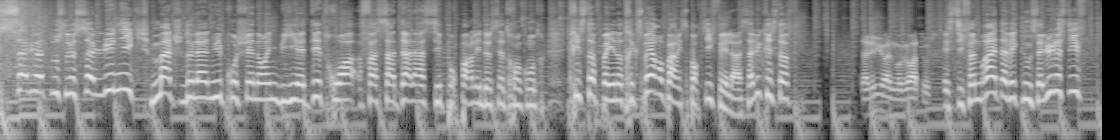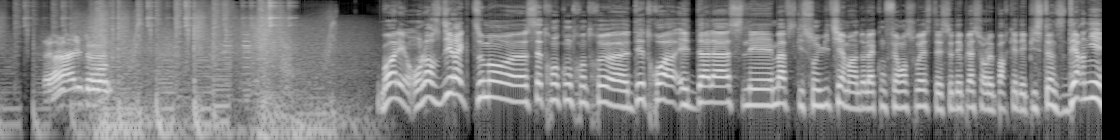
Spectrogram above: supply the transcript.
Salut à tous, le seul, l'unique match de la nuit prochaine en NBA Détroit face à Dallas. Et pour parler de cette rencontre, Christophe Payet, notre expert en paris sportif, est là. Salut Christophe. Salut Johan, bonjour à tous. Et Stephen Brun est avec nous. Salut le Steve. Salut, tout le monde. Bon allez, on lance directement euh, cette rencontre entre euh, Détroit et Dallas. Les Mavs qui sont huitièmes hein, de la conférence Ouest et se déplacent sur le parquet des Pistons, dernier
